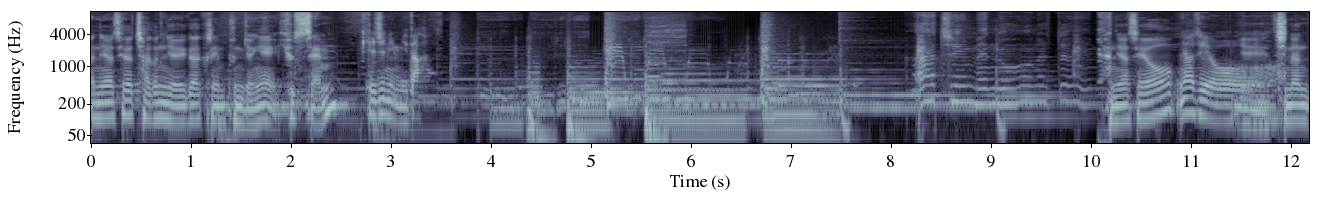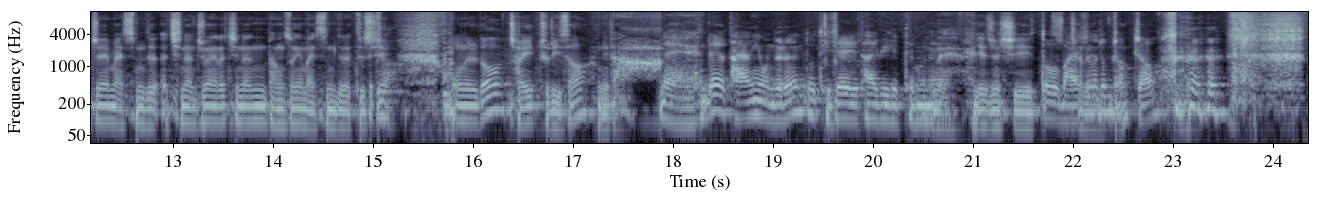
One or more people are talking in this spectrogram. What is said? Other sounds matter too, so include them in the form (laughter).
안녕하세요. 작은 여유가 그린 풍경의 휴쌤. 예준입니다. 안녕하세요. 안녕하세요. 예, 지난주에 말씀드 지난주가 아니라 지난 방송에 말씀드렸듯이 그쵸. 오늘도 저희 둘이서 합니다. 네, 근데 다행히 오늘은 또 DJ 타입이기 때문에 네, 예준 씨 또 말수가 좀 적죠. (laughs)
